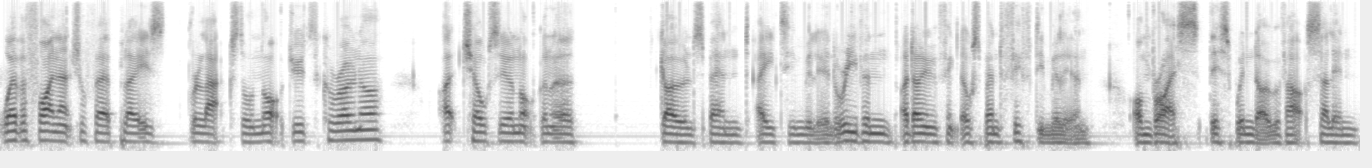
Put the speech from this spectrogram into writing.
whether financial fair play is relaxed or not due to Corona, Chelsea are not going to go and spend 80 million, or even, I don't even think they'll spend 50 million on Rice this window without selling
